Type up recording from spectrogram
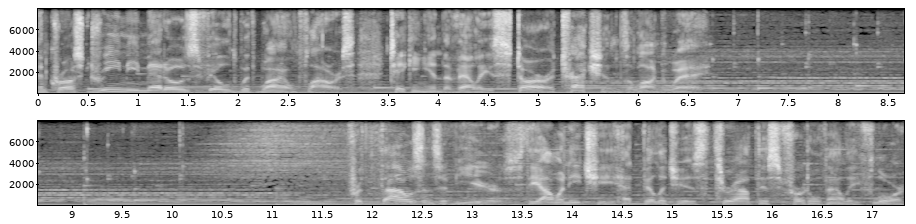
and cross dreamy meadows filled with wildflowers, taking in the valley's star attractions along the way. For thousands of years, the Ahwahneechee had villages throughout this fertile valley floor,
